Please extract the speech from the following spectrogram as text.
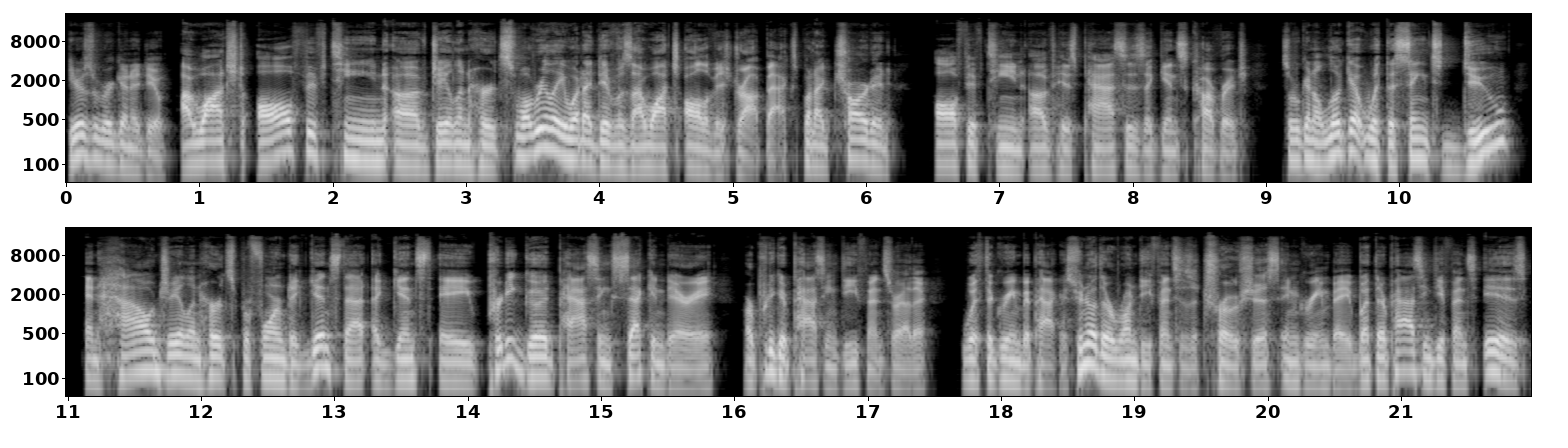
Here's what we're going to do. I watched all 15 of Jalen Hurts. Well, really, what I did was I watched all of his dropbacks, but I charted all 15 of his passes against coverage. So, we're going to look at what the Saints do and how Jalen Hurts performed against that against a pretty good passing secondary or pretty good passing defense, rather, with the Green Bay Packers. You know their run defense is atrocious in Green Bay, but their passing defense is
